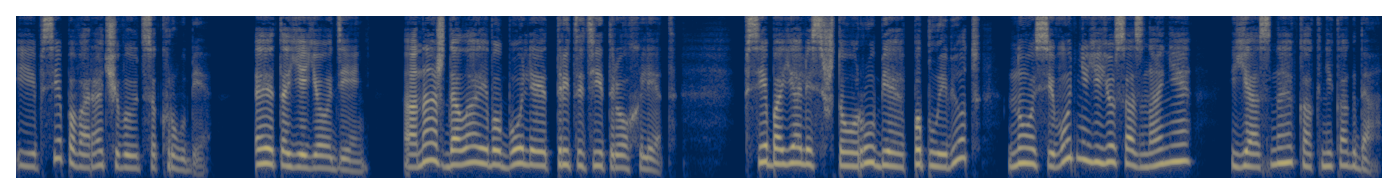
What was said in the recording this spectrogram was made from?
И все поворачиваются к Руби. Это ее день. Она ждала его более 33 лет. Все боялись, что Руби поплывет, но сегодня ее сознание ясное как никогда.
